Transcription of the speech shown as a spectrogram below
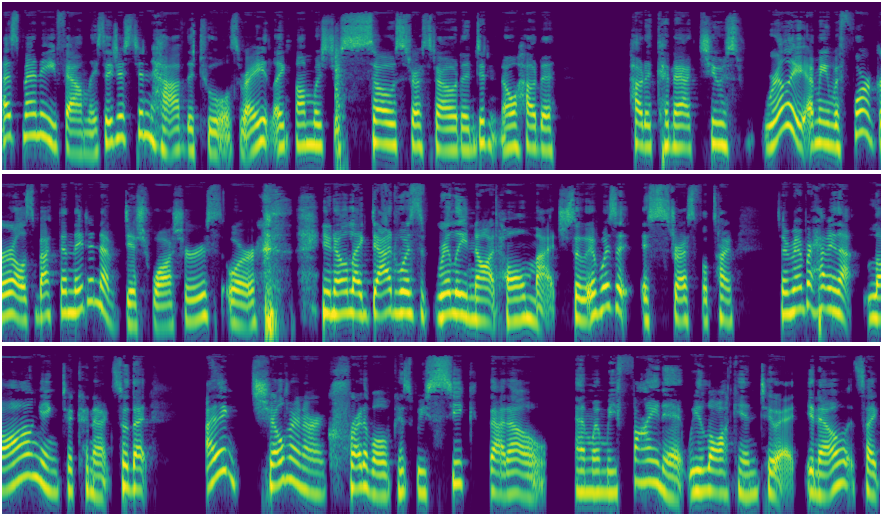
As many families, they just didn't have the tools, right? Like mom was just so stressed out and didn't know how to how to connect. She was really, I mean, with four girls back then, they didn't have dishwashers or, you know, like dad was really not home much. So it was a, a, stressful time. So I remember having that longing to connect so that I think children are incredible because we seek that out. And when we find it, we lock into it. You know, it's like,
